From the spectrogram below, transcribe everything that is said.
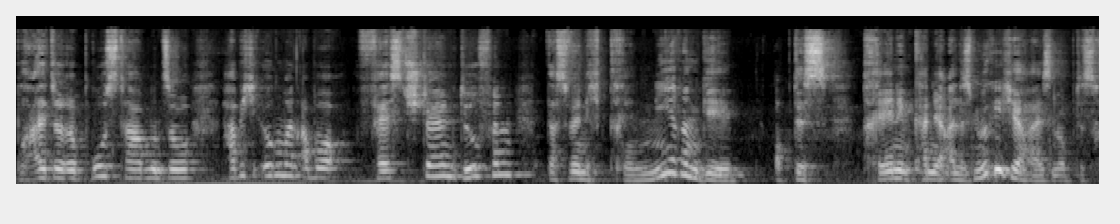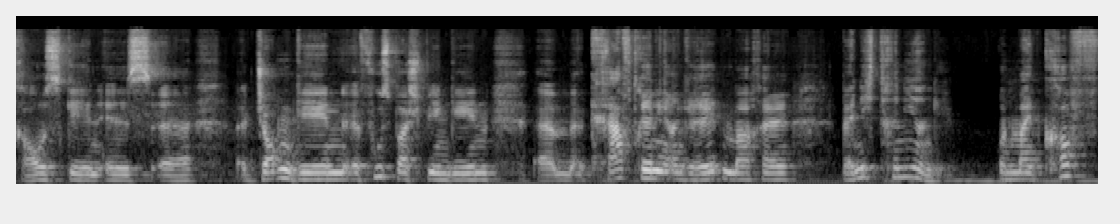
breitere Brust haben und so, habe ich irgendwann aber feststellen dürfen, dass wenn ich trainieren gehe, ob das Training kann ja alles Mögliche heißen, ob das rausgehen ist, äh, joggen gehen, äh, Fußball spielen gehen, ähm, Krafttraining an Geräten mache, wenn ich trainieren gehe und mein Kopf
